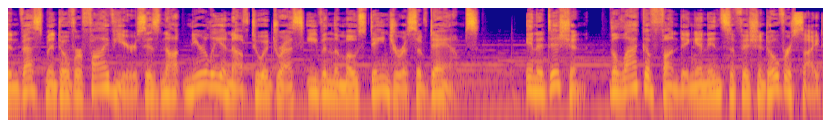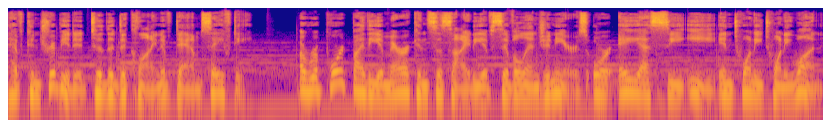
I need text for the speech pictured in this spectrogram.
investment over five years is not nearly enough to address even the most dangerous of dams. In addition, the lack of funding and insufficient oversight have contributed to the decline of dam safety. A report by the American Society of Civil Engineers, or ASCE, in 2021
